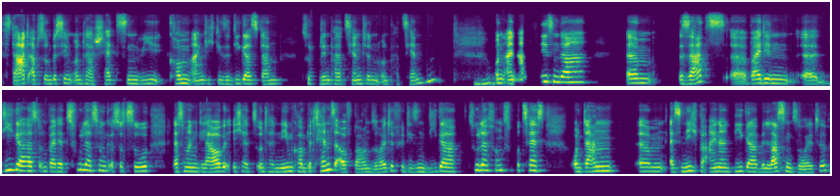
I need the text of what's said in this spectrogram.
Startups so ein bisschen unterschätzen. Wie kommen eigentlich diese Digas dann zu den Patientinnen und Patienten? Mhm. Und ein abschließender ähm, Satz, äh, bei den äh, Digas und bei der Zulassung ist es so, dass man, glaube ich, als Unternehmen Kompetenz aufbauen sollte für diesen Diga-Zulassungsprozess und dann ähm, es nicht bei einer Diga belassen sollte,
